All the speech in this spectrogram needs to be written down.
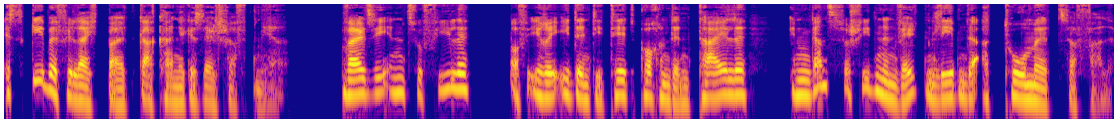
es gebe vielleicht bald gar keine Gesellschaft mehr, weil sie in zu viele auf ihre Identität pochenden Teile in ganz verschiedenen Welten lebende Atome zerfalle.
